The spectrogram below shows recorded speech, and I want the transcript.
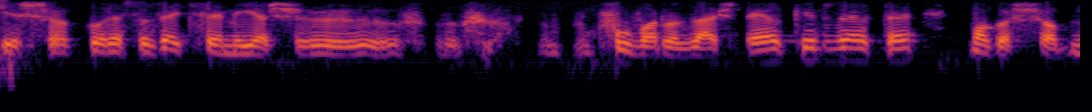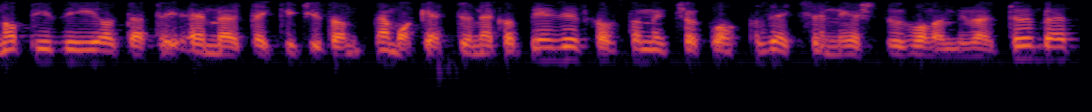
És akkor ezt az egyszemélyes fuvarozást elképzelte, magasabb napi díjat, tehát emelt egy kicsit, a, nem a kettőnek a pénzét kapta, meg csak az egyszemélyestől valamivel többet,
